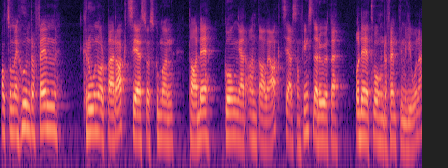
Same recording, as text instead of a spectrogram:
Alltså med 105 kronor per aktie så skulle man ta det gånger antalet aktier som finns där ute och det är 250 miljoner.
